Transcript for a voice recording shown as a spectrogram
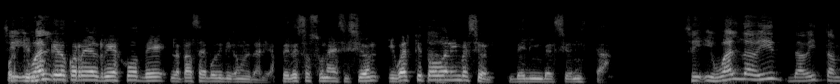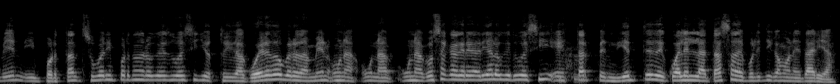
Sí, Porque igual, no quiero correr el riesgo de la tasa de política monetaria. Pero eso es una decisión, igual que toda la inversión, del inversionista. Sí, igual David, David también, importante, súper importante lo que tú decís, yo estoy de acuerdo, pero también una, una, una cosa que agregaría a lo que tú decís es estar pendiente de cuál es la tasa de política monetaria.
